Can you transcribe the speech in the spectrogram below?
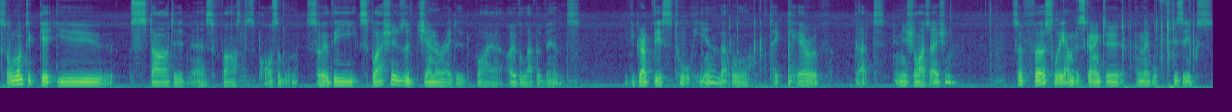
So I want to get you started as fast as possible. So the splashes are generated via overlap events. If you grab this tool here, that will take care of that initialization. So firstly, I'm just going to enable physics.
